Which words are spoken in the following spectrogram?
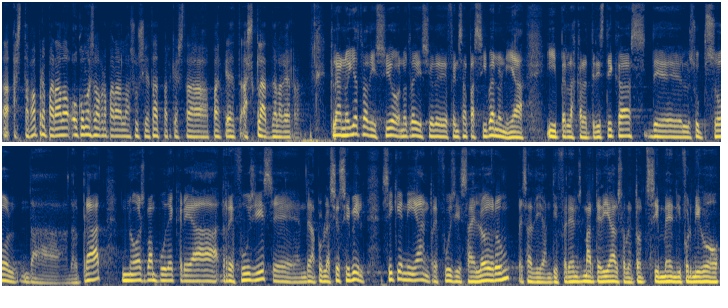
Uh, estava preparada, o com es va preparar la societat per, aquesta, per aquest esclat de la guerra? Clar, no hi ha tradició, no tradició de defensa passiva no n'hi ha, i per les característiques del subsol de, del Prat no es van poder crear refugis eh, de la població civil. Sí que n'hi ha refugis a aeròdrom, és a dir, amb diferents materials, sobretot ciment i formigó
